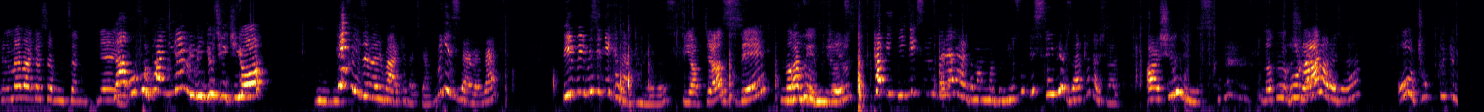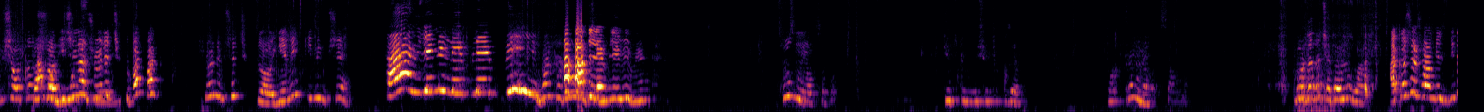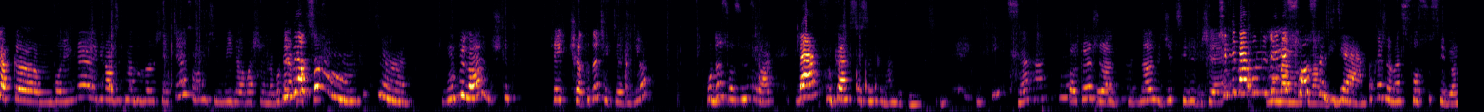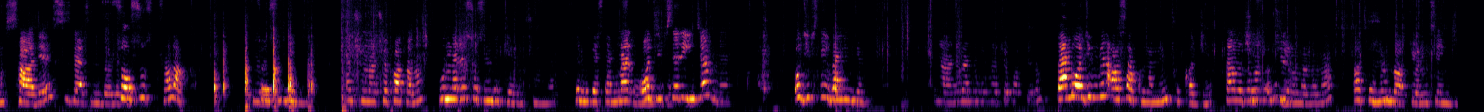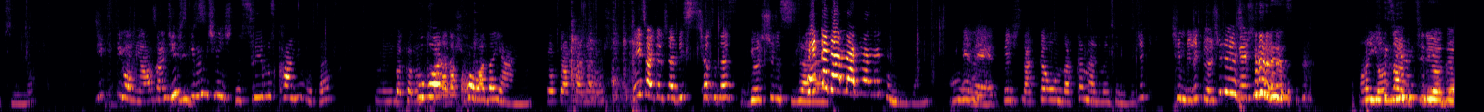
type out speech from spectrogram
Herkese merhaba arkadaşlar. Bugün sen. Ya bu Furkan yine mi video çekiyor? Hepinize merhaba arkadaşlar. Bugün sizlerle ben birbirimizi ne kadar tanıyoruz? yapacağız ve nasıl Nadal yapıyoruz? Tabii diyeceksiniz neden her zaman nadal yiyorsun? Biz seviyoruz arkadaşlar. Aşığız. Nasıl şu Burada an? ne var acaba? Oo çok kötü bir şey arkadaşlar. Ben de İçinden bilmek şöyle istiyorum. çıktı. Bak bak. Şöyle bir şey çıktı. Yemek gibi bir şey. Ha üzerine leblebi. Ben tadına Leblebi mi? Tuz mu yoksa bu? Cips gibi bir şey çok güzel. Baktın mı? Burada da çatalımız var. Arkadaşlar şu an biz bir dakika boyunca birazcık nadılları şey yapacağız. Onun için video başlarında burada Bir yapmak baksana. Güzel. Dur bir lan işte şey çatıda çekeceğiz video. Burada sosumuz var. Ben Furkan sosunu kullanmadığım için. Pizza. Arkadaşlar harbi cips gibi bir şey. Şimdi ben bunun Bunu üzerine ben bunu sos kullandım. dökeceğim. Arkadaşlar ben sossuz seviyorum. Sade. Siz dersiniz böyle. Sossuz salak. Evet. Sossuz dedim. Hadi şunları çöpe atalım. Bunların sosunu döküyorum şu anda. Dur bir göstermek Ben istiyorum. o cipsleri yiyeceğim mi? O cips değil ben yemeyeceğim. Yani ben de bunları çöpe atıyorum. Ben bu acı biberi asla kullanmıyorum. Çok acı. Tamam o Bir şey zaman söyleyeyim atıyorum ben ona. Atıyorum. Şunu da atıyorum senin cipsini de. Cips diyorum ya. Sen Cips gibi bir şey işte. Suyumuz kaynıyor burada. Hmm, bakalım. Bu bu arada kaynamış mı? kovada yani. Yok daha kaynamamış. Neyse arkadaşlar biz çatıda görüşürüz sizlerle. Hem de ben merdivenleri temizleyeceğim. Evet. 5 dakika 10 dakika merdiven temizleyecek. Şimdilik görüşürüz. Görüşürüz. Ay yandan bitiriyordu.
